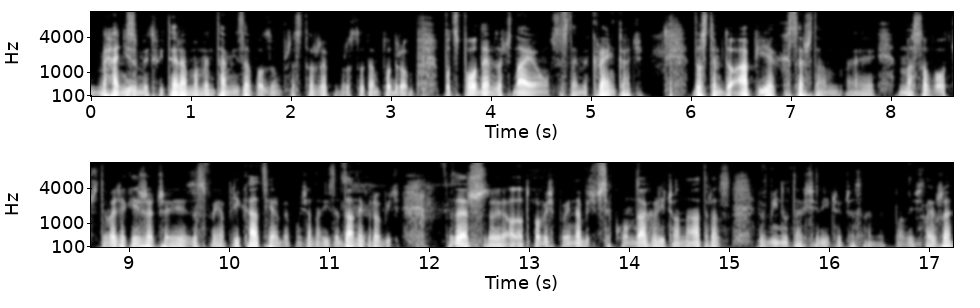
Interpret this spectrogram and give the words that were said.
mechanizmy Twittera momentami zawodzą przez to, że po prostu tam pod, pod spodem zaczynają systemy klękać. Dostęp do API, jak chcesz tam y, masowo odczytywać jakieś rzeczy ze swojej aplikacji albo jakąś analizę danych robić, to też y, odpowiedź powinna być w sekundach liczona, a teraz w minutach się liczy czasami odpowiedź. Także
